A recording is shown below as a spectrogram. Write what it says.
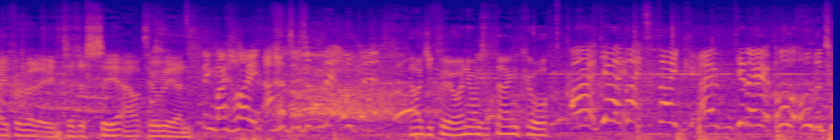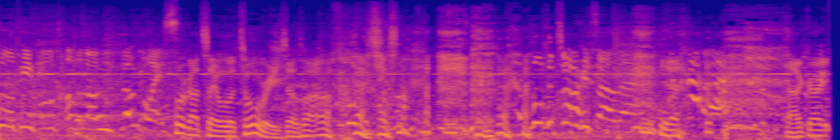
capability to just see it out till the end. I think my height added a little bit. How'd you feel? Anyone to thank or? Uh, yeah, I'd like to thank, um, you know, all, all the tall people, all the long, long boys, I thought I'd say all the Tories. I was like, oh. all the Tories out there. yeah. No, great,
